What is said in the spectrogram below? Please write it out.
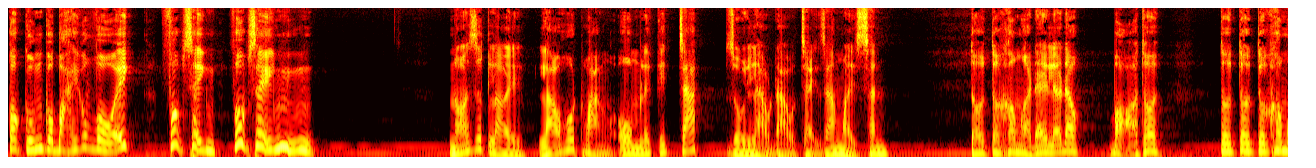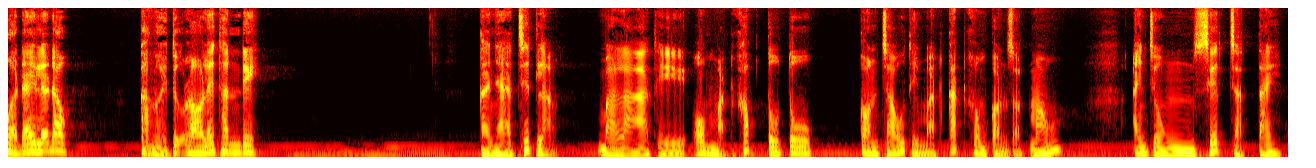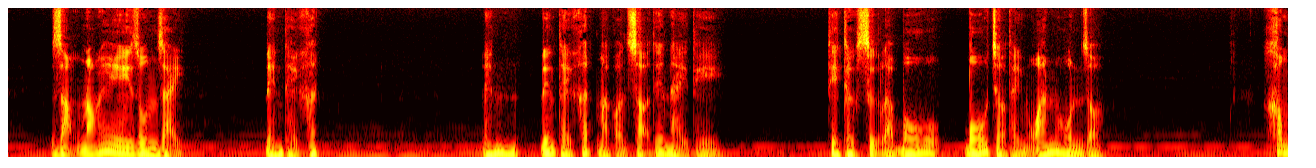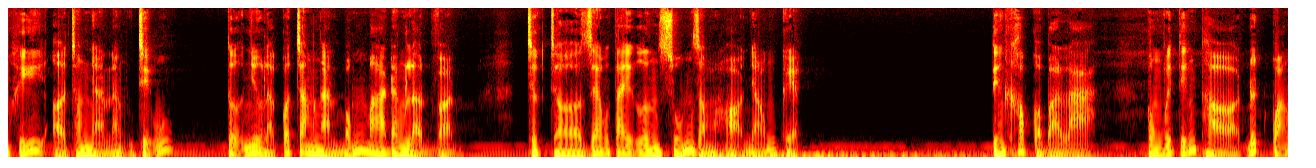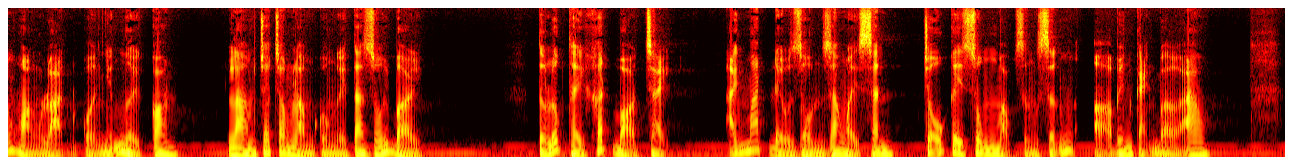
Có cúng, có bái cũng vô ích. Phúc sinh phúc sinh. Nói dứt lời, Lão hốt hoảng ôm lấy cái cháp Rồi lảo đảo chạy ra ngoài sân. Tôi tôi không ở đây nữa đâu. Bỏ thôi. Tôi tôi tôi không ở đây nữa đâu. Các người tự lo lấy thân đi. Cả nhà chết lặng. Bà là thì ôm mặt khóc tu tu. Con cháu thì mặt cắt không còn giọt máu. Anh Trung siết chặt tay, Giọng nói run rẩy. Đến thầy khất. Đến đến thầy khất mà còn sợ thế này thì Thì thực sự là bố Bố trở thành oán hồn rồi. Không khí ở trong nhà nặng chịu Tựa như là có trăm ngàn bóng ma đang lợn vợn. Trực chờ gieo tay ương xuống dòng họ nhà ông Kiệt. Tiếng khóc của bà là, Cùng với tiếng thở đứt quãng hoảng loạn của những người con, Làm cho trong lòng của người ta dối bời. Từ lúc thầy khất bỏ chạy, Ánh mắt đều dồn ra ngoài sân, Chỗ cây sung mọc sừng sững Ở bên cạnh bờ ao.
